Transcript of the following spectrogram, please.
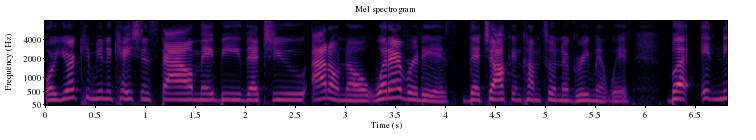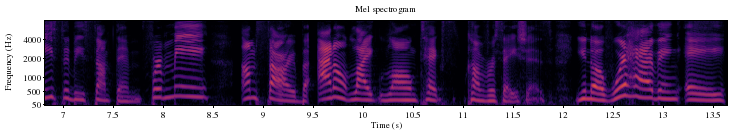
or your communication style may be that you, I don't know, whatever it is that y'all can come to an agreement with. But it needs to be something. For me, I'm sorry, but I don't like long text conversations. You know, if we're having a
